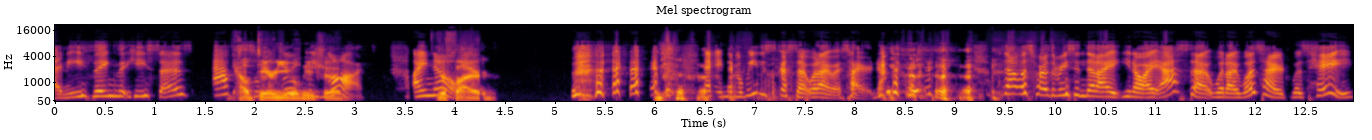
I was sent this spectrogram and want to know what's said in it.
anything that he says? Absolutely how dare you, Alicia? Not. I know. You're fired. hey, no, we discussed that when I was hired. that was part of the reason that I, you know, I asked that when I was hired was, hey,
